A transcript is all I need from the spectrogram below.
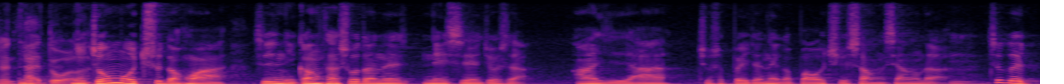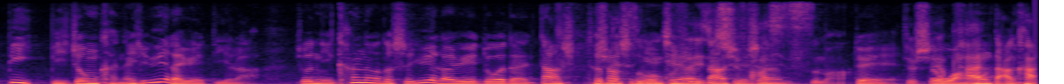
人太多了，你周末去的话，其实你刚才说的那那些就是阿姨啊，就是背着那个包去上香的，嗯这个比比重可能是越来越低了。就你看到的是越来越多的大学，特别是年轻人、大学生，对，就是网红打卡，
